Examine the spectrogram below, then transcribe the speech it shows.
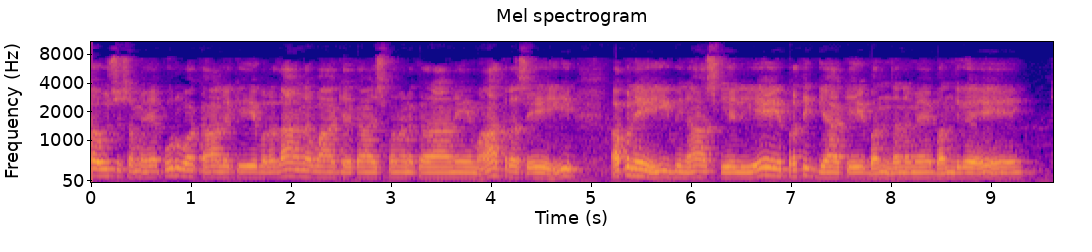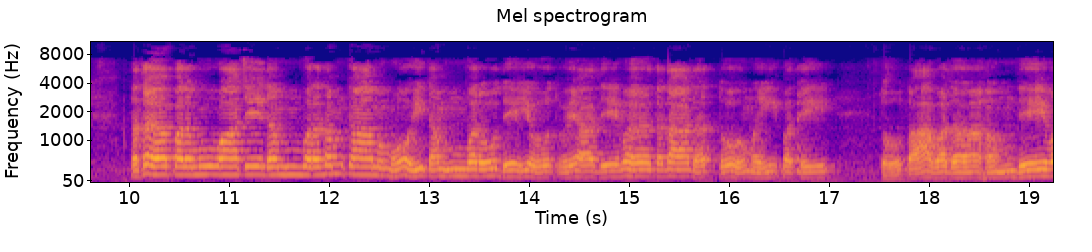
उस समय पूर्व काल के वरदान वाक्य का स्मरण कराने मात्र से ही अपने ही विनाश के लिए प्रतिज्ञा के बंधन में बंध गए। ततः परमुवाचेदं वरदं काममोहितं वरो देयो त्वया देव तदा दत्तो महीपते। तो तावदहं देव,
